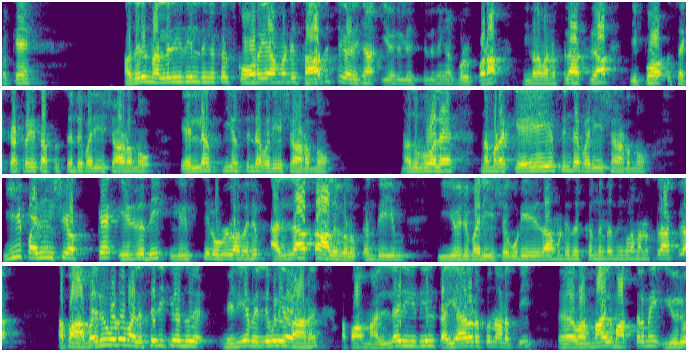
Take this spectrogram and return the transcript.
ഓക്കെ അതിൽ നല്ല രീതിയിൽ നിങ്ങൾക്ക് സ്കോർ ചെയ്യാൻ വേണ്ടി സാധിച്ചു കഴിഞ്ഞാൽ ഈ ഒരു ലിസ്റ്റിൽ നിങ്ങൾക്ക് ഉൾപ്പെടാം. നിങ്ങൾ മനസ്സിലാക്കുക ഇപ്പോൾ സെക്രട്ടേറിയറ്റ് അസിസ്റ്റന്റ് പരീക്ഷ നടന്നു എൽ എസ് ജി എസിന്റെ പരീക്ഷ നടന്നു അതുപോലെ നമ്മുടെ കെ എ എസിന്റെ പരീക്ഷ നടന്നു. ഈ പരീക്ഷയൊക്കെ എഴുതി ലിസ്റ്റിലുള്ളവരും അല്ലാത്ത ആളുകളും എന്ത് ചെയ്യും? ഈ ഒരു പരീക്ഷ കൂടി എഴുതാൻ വേണ്ടി നിൽക്കുന്നുണ്ടെന്ന് നിങ്ങൾ മനസ്സിലാക്കുക. അപ്പൊ അവരോട് മത്സരിക്കുക എന്നത് വലിയ വെല്ലുവിളികളാണ്. അപ്പൊ നല്ല രീതിയിൽ തയ്യാറെടുപ്പ് നടത്തി വന്നാൽ മാത്രമേ ഈ ഒരു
